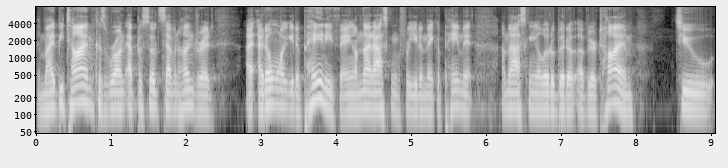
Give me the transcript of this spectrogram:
it might be time because we're on episode 700. I, I, don't want you to pay anything. I'm not asking for you to make a payment. I'm asking a little bit of, of your time to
